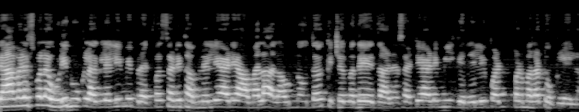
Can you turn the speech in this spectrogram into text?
त्यावेळेस मला एवढी भूक लागलेली मी ब्रेकफास्टसाठी थांबलेली आणि आम्हाला अलाउड नव्हतं किचनमध्ये जाण्यासाठी आणि मी गेलेली पण पण मला टोकलेलं.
